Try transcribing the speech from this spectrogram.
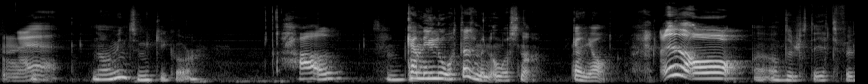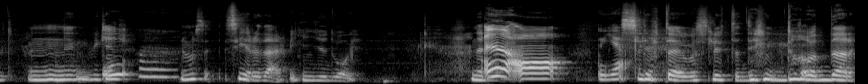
Nej. Nu har vi inte så mycket kvar. Halv. Kan ni låta som en åsna? Kan jag. Ja. Det låter jättefult. Men nu, vi kan, nu måste, ser du där vilken ljudvåg? När du Ja. Ja. slutar och slutar, du dödar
